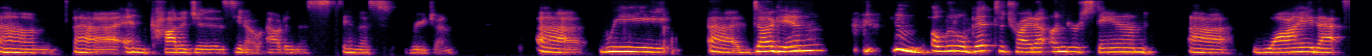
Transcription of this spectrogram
um, uh, and cottages, you know, out in this in this region. Uh, we dug in a little bit to try to understand why that's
